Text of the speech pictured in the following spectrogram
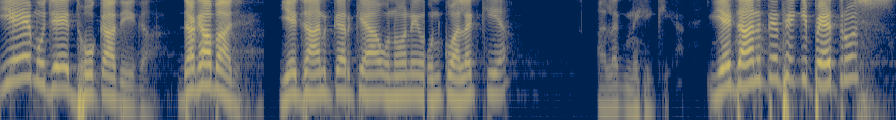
ये मुझे धोखा देगा। दगाबाज ये जानकर क्या उन्होंने उनको अलग किया? अलग नहीं किया। ये जानते थे कि पैत्रुस,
